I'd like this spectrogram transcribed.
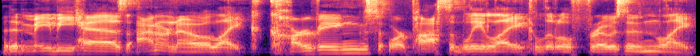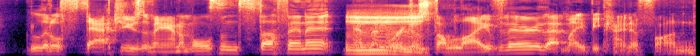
that maybe has I don't know like carvings or possibly like little frozen like little statues of animals and stuff in it and then we're Mm. just alive there that might be kind of fun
